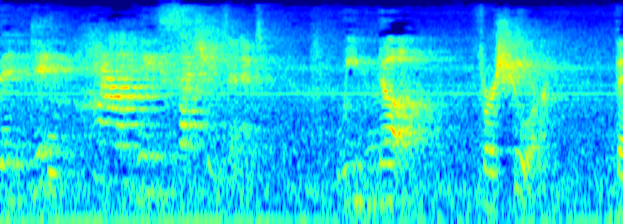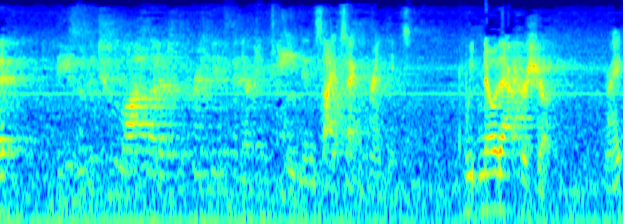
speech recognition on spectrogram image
that didn't have these sections in it, we know for sure that these are the two lost letters of the Corinthians and they're contained inside 2 Corinthians. We'd know that for sure, right?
